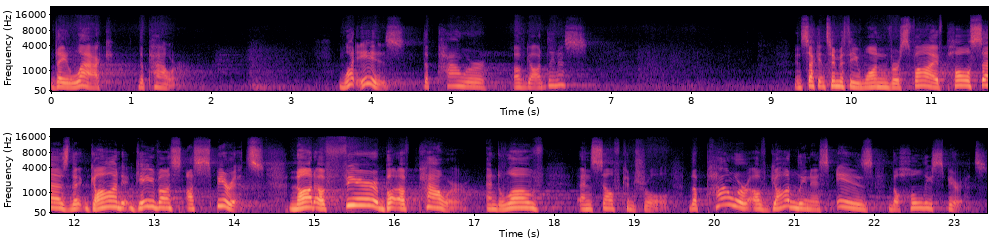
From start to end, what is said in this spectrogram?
they lack the power. What is the power of godliness? In 2 Timothy 1, verse 5, Paul says that God gave us a spirit, not of fear, but of power and love and self control. The power of godliness is the Holy Spirit.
